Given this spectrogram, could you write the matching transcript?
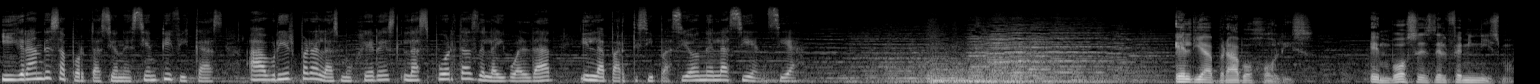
y grandes aportaciones científicas a abrir para las mujeres las puertas de la igualdad y la participación en la ciencia. Elia Bravo Hollis, en Voces del Feminismo.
